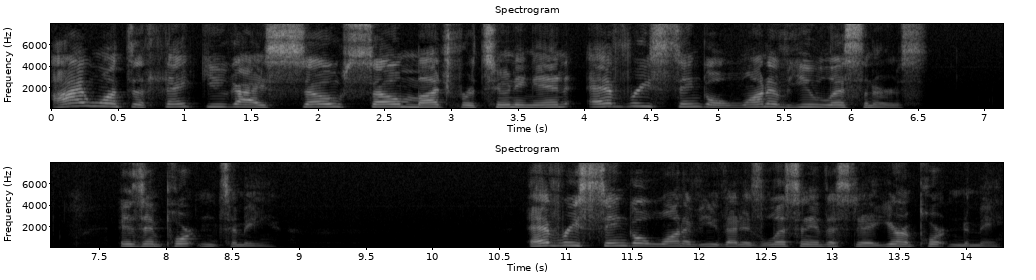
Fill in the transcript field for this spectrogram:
I want to thank you guys so, so much for tuning in. Every single one of you listeners is important to me. Every single one of you that is listening to this today, you're important to me.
